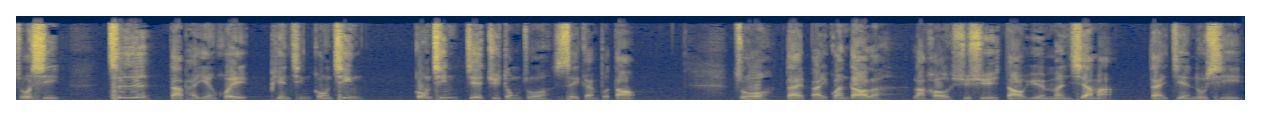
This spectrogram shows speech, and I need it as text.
卓喜。次日大排宴会，遍请公卿。公卿皆惧董卓，谁敢不到？卓待百官到了，然后徐徐到辕门下马，待见入席。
